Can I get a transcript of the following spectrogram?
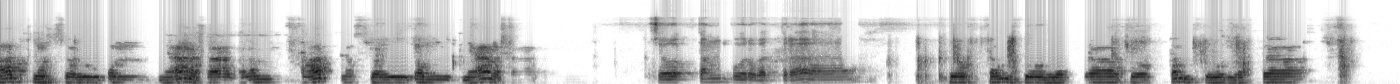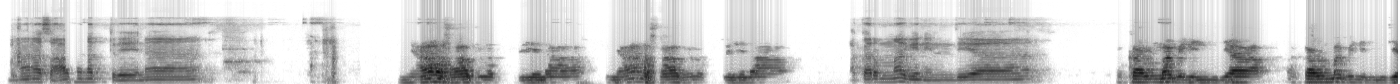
ఆత్మస్వరూపం జ్ఞాన సాధనం. ఆత్మస్వరూపం జ్ఞాన సాధనం. చోక్తం పూర్వత్ర చోక్తం పూర్వత్ర చోక్తం పూర్వత్ర జ్ఞాన సాధనత్వేన జ్ఞాన సాధనత్వేన జ్ఞాన సాధనత్వేన అకర్మ వినింద్య అకర్మ వినింద్య అకర్మ వినింద్య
